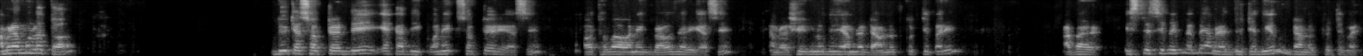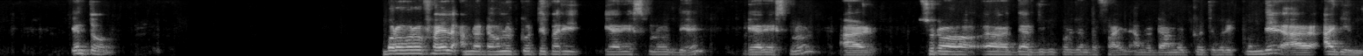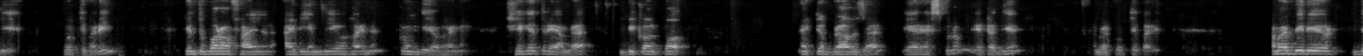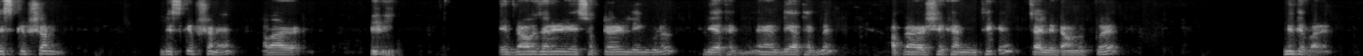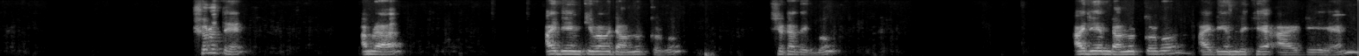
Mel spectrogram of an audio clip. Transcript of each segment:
আমরা মূলত দুইটা সফটওয়্যার দিয়ে একাধিক অনেক সফটওয়্যারে আছে, অথবা অনেক ব্রাউজারই আছে। আমরা সেগুলো দিয়ে আমরা ডাউনলোড করতে পারি। আবার স্পেসিফিকভাবে আমরা দুইটা দিয়েও ডাউনলোড করতে পারি। কিন্তু বড় বড় ফাইল আমরা ডাউনলোড করতে পারি এয়ার এক্সপ্লোর দিয়ে এয়ার এক্সপ্লোর আর ছোট দেড় জিবি পর্যন্ত ফাইল আমরা ডাউনলোড করতে পারি কোন দিয়ে, আর আইডিএম দিয়ে করতে পারি। কিন্তু বড় ফাইল আইডিএম দিয়েও হয় না ক্রোম দিয়েও হয় না। সেক্ষেত্রে আমরা বিকল্প একটা ব্রাউজার এয়ার এক্সপ্লোর এটা দিয়ে আমরা করতে পারি। আমার ভিডিওর ডিসক্রিপশন ডিসক্রিপশনে আমার এই ব্রাউজারের এই সফটওয়্যারের লিঙ্কগুলো দেওয়া থাকবে দেওয়া থাকবে। আপনারা সেখান থেকে চাইলে ডাউনলোড করে নিতে পারেন। শুরুতে আমরা আইডিএম কীভাবে ডাউনলোড করব সেটা দেখব। আইডিএম ডাউনলোড করব। আইডিএম লিখে আইডিএম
